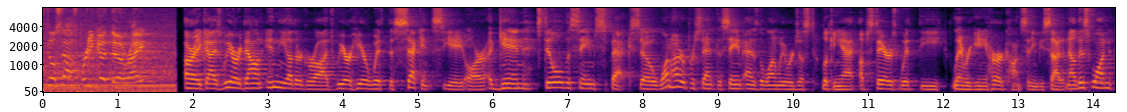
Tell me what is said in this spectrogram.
Still sounds pretty good though, right? All right, guys, we are down in the other garage. We are here with the second C8R. Again, still the same spec. So 100% the same as the one we were just looking at upstairs with the Lamborghini Huracan sitting beside it. Now this one,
